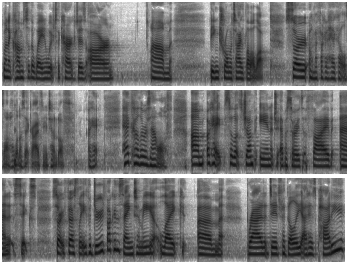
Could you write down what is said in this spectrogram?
when it comes to the way in which the characters are um, being traumatized, blah, blah, blah. So, oh, my fucking hair color's on. Hold on a sec, guys. I need to turn it off. Okay. Hair color is now off. Um, okay, so let's jump in to episodes five and six. So, firstly, if a dude fucking saying to me, like, um, Brad did for Billie at his party,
